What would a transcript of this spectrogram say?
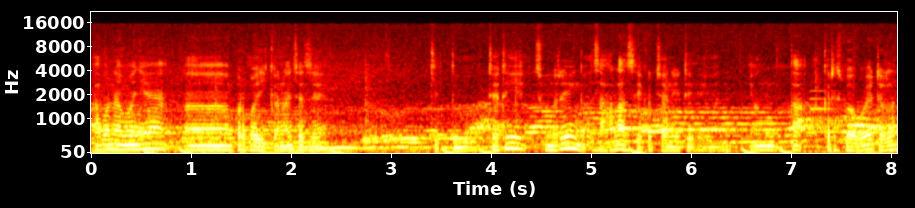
apa namanya uh, perbaikan aja sih gitu. Jadi sebenarnya nggak salah sih kerjaan ide kan. Yang tak garis bawahi adalah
